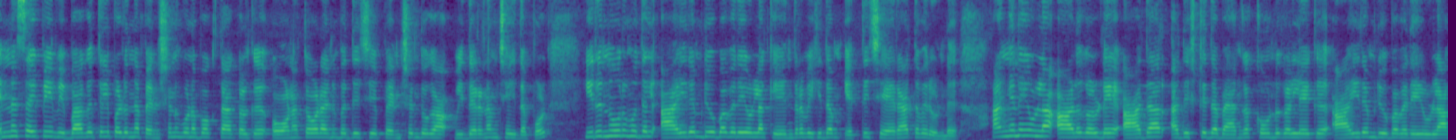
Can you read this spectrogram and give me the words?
എൻ എസ് ഐ പി വിഭാഗത്തിൽപ്പെടുന്ന പെൻഷൻ ഗുണഭോക്താക്കൾക്ക് ഓണത്തോടനുബന്ധിച്ച് പെൻഷൻ തുക വിതരണം ചെയ്തപ്പോൾ ഇരുന്നൂറ് മുതൽ ആയിരം രൂപ വരെയുള്ള കേന്ദ്രവിഹിതം എത്തിച്ചേരാത്തവരുണ്ട്. അങ്ങനെയുള്ള ആളുകളുടെ ആധാർ അധിഷ്ഠിത ബാങ്ക് അക്കൗണ്ടുകളിലേക്ക് ആയിരം രൂപ വരെയുള്ള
